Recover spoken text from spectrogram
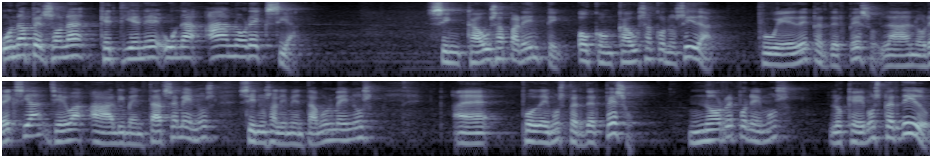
Una persona que tiene una anorexia sin causa aparente o con causa conocida puede perder peso. La anorexia lleva a alimentarse menos. Si nos alimentamos menos, eh, podemos perder peso. No reponemos lo que hemos perdido.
